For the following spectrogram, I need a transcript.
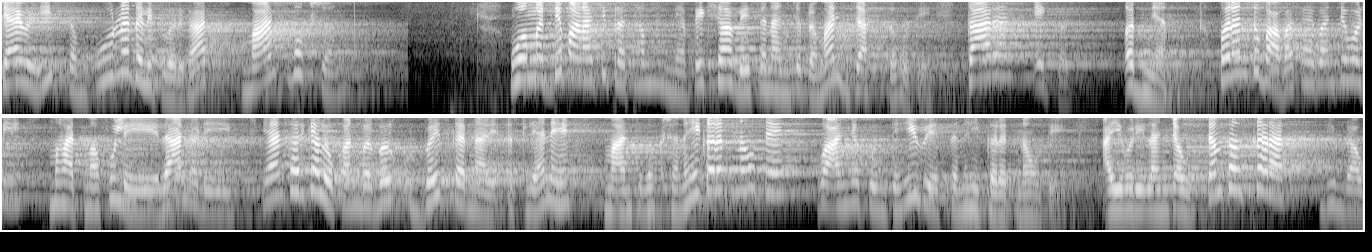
त्यावेळी संपूर्ण दलित वर्गात मांसभक्षण व मद्यपानाची प्रथा म्हणण्यापेक्षा व्यसनांचे प्रमाण जास्त होते. कारण एकच अज्ञान. परंतु बाबासाहेबांचे वडील महात्मा फुले रानडे यांसारख्या लोकांबरोबर उठबैस करणारे असल्याने मांसभक्षणही करत नव्हते व अन्य कोणतेही व्यसनही करत नव्हते. आईवडिलांच्या उत्तम संस्कारात भीमराव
